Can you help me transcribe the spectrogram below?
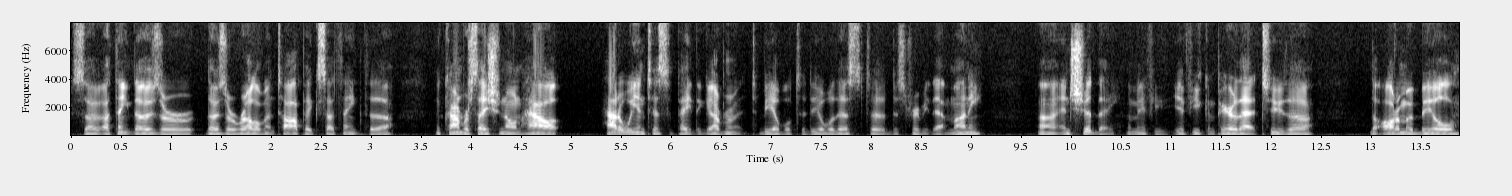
So I think those are those are relevant topics. I think the the conversation on how how do we anticipate the government to be able to deal with this to distribute that money, uh, and should they? I mean, if you if you compare that to the the automobile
